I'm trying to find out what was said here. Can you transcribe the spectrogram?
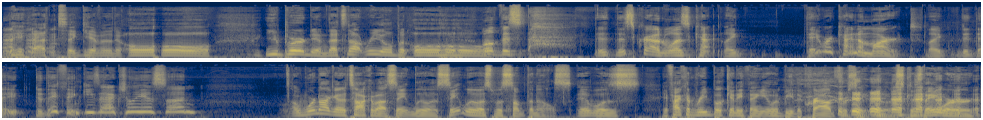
they had to give it. Oh, you burned him. That's not real, but oh. Well, this this crowd was kind of, like they were kind of marked. Like, did they did they think he's actually his son? Uh, we're not going to talk about St. Louis. St. Louis was something else. It was if I could rebook anything, it would be the crowd for St. Louis because they were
